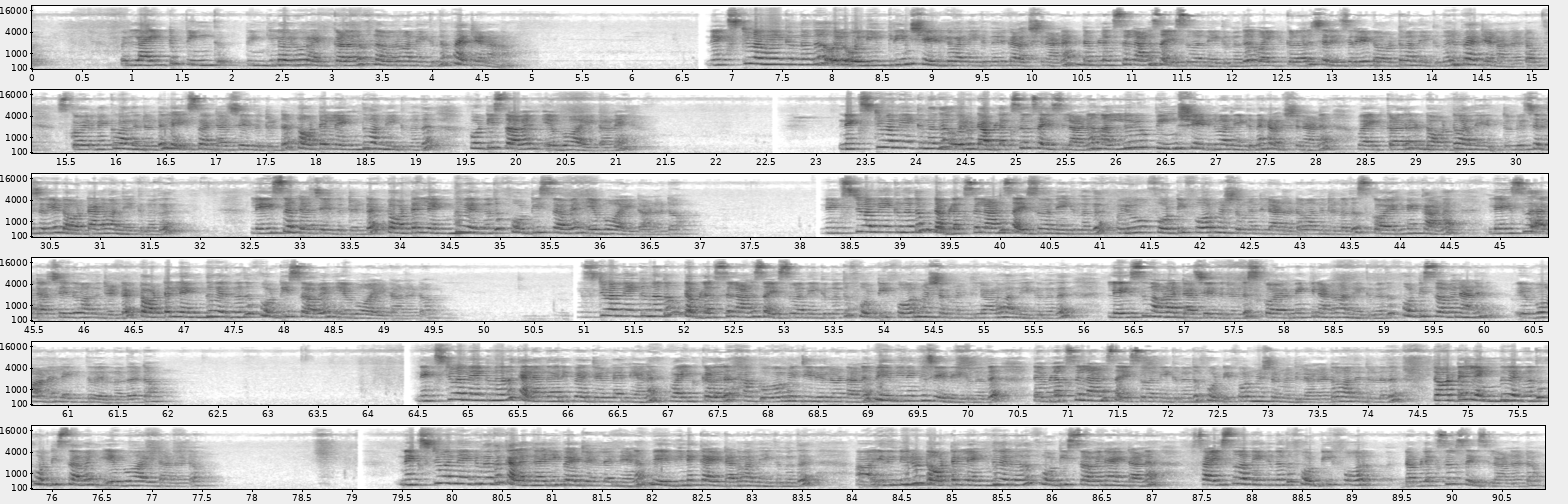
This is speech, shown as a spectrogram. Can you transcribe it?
ഒരു ലൈറ്റ് പിങ്ക് പിങ്കിൽ ഒരു റെഡ് കളർ ഫ്ലവർ വന്നിരിക്കുന്ന പാറ്റേൺ ആണ്. നെക്സ്റ്റ് വന്നേക്കുന്നത് ഒരു ഒലീവ് ഗ്രീൻ ഷെയ്ഡിൽ വന്നേക്കുന്ന ഒരു കളക്ഷൻ ആണ്. ഡബിൾ എക്സൽ ആണ് സൈസ് വന്നേക്കുന്നത്. വൈറ്റ് കളർ ചെറിയ ചെറിയ ഡോട്ട് വന്നേക്കുന്ന ഒരു പാറ്റേൺ ആണ് കേട്ടോ. സ്ക്വയർ നെക്ക് വന്നിട്ടുണ്ട് ലേസ് അറ്റാച്ച് ചെയ്തിട്ടുണ്ട്. ടോട്ടൽ ലെങ്ത് വന്നേക്കുന്നത് ഫോർട്ടി സെവൻ എബോ ആയിട്ടാണ്. നെക്സ്റ്റ് വന്നേക്കുന്നത് ഒരു ഡബിൾ എക്സൽ സൈസിലാണ് നല്ലൊരു പിങ്ക് ഷെയ്ഡിൽ വന്നേക്കുന്ന കളക്ഷൻ ആണ്. വൈറ്റ് കളർ ഡോട്ട് വന്നിട്ടുണ്ട് ചെറിയ ചെറിയ ഡോട്ടാണ് വന്നേക്കുന്നത്. ലേസ് അറ്റാച്ച് ചെയ്തിട്ടുണ്ട്. ടോട്ടൽ ലെങ്ത് വരുന്നത് ഫോർട്ടി സെവൻ എബോ ആയിട്ടാണ് കേട്ടോ നെക്സ്റ്റ് വന്നേക്കുന്നതും ഡബിൾ എക്സൽ ആണ്. സൈസ് വന്നേക്കുന്നത് ഒരു ഫോർട്ടി ഫോർ മെഷർമെന്റിലാണ് കേട്ടോ വന്നിട്ടുള്ളത്. സ്ക്വയർ നെക്ക് ആണ്. ലേസ് അറ്റാച്ച് ചെയ്ത് വന്നിട്ടുണ്ട്. ടോട്ടൽ ലെങ്ത് വരുന്നത് ഫോർട്ടി സെവൻ എബോ ആയിട്ടാണ് കേട്ടോ നെക്സ്റ്റ് വന്നേക്കുന്നതും ഡബിൾ എക്സൽ ആണ്. സൈസ് വന്നേക്കുന്നത് ഫോർട്ടി ഫോർ മെഷർമെന്റിലാണ് വന്നേക്കുന്നത്. ലേസ് നമ്മൾ അറ്റാച്ച് ചെയ്തിട്ടുണ്ട്. സ്ക്വയർ നെക്കിലാണ് വന്നേക്കുന്നത്. ഫോർട്ടി സെവൻ ആണ്. എബോ ആണ് ലെങ്ത് വരുന്നത് കേട്ടോ നെക്സ്റ്റ് വന്നേക്കുന്നത് കലങ്കാരി പാറ്റേണിൽ തന്നെയാണ്. വൈറ്റ് കളർ ഹക്കോവ മെറ്റീരിയൽ കൊണ്ടാണ് ബേബി നെക്ക് ചെയ്തേക്കുന്നത്. ആണ് സൈസ് വന്നേക്കുന്നത്. ഫോർട്ടി ഫോർ മെഷർമെന്റിലാണ് കേട്ടോ വന്നിട്ടുള്ളത്. ടോട്ടൽ ലെങ്ത് വരുന്നത് ഫോർട്ടി സെവൻ എബോ ആയിട്ടാണ് കേട്ടോ. നെക്സ്റ്റ് വന്നേക്കുന്നത് കലങ്കാരി പാറ്റേണിൽ തന്നെയാണ്. ബേബി നെക്ക് ആയിട്ടാണ് വന്നേക്കുന്നത്. ഇതിന്റെ ഒരു ടോട്ടൽ ലെങ്ത് വരുന്നത് ഫോർട്ടി സെവൻ ആയിട്ടാണ്. സൈസ് വന്നേക്കുന്നത് ഫോർട്ടി ഫോർ ഡബിൾ എക്സൽ സൈസിലാണ് കേട്ടോ.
